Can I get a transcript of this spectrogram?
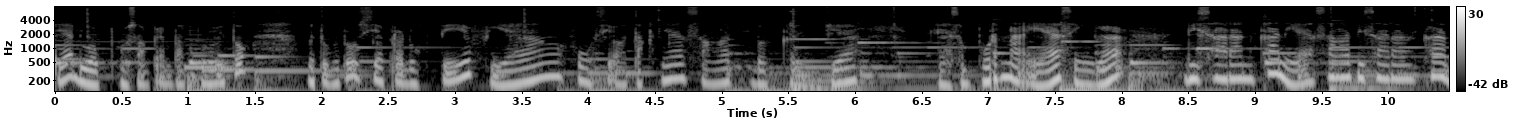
ya 20 sampai 40 itu betul-betul usia produktif yang fungsi otaknya sangat bekerja ya sempurna ya sehingga disarankan ya sangat disarankan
